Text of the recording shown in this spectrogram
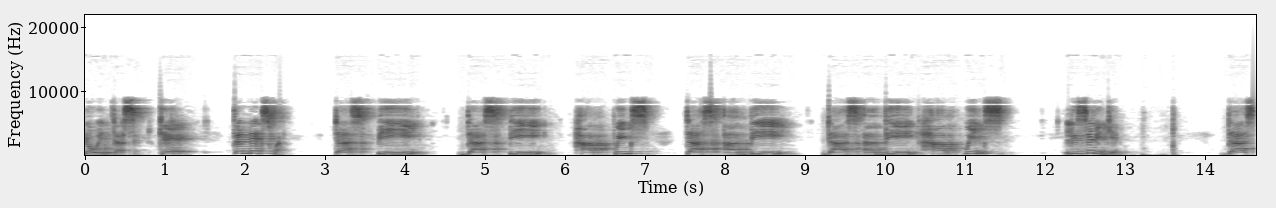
no, it doesn't. Okay? The next one. Does bee, does bee have wings? Does a bee, does a bee have wings? Listen again. Does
